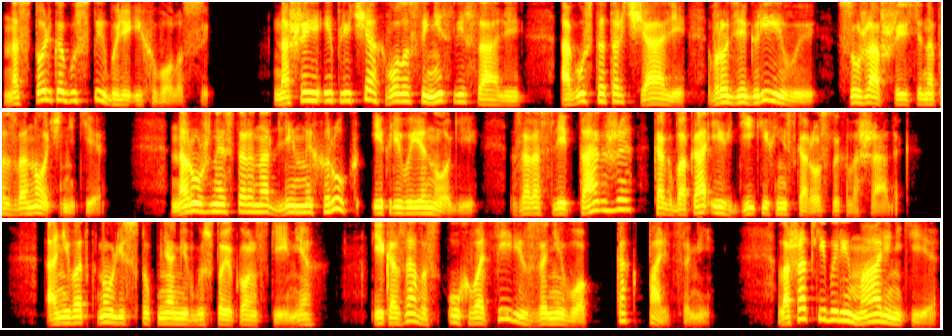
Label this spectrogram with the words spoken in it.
настолько густы были их волосы. На шее и плечах волосы не свисали, а густо торчали, вроде гривы, сужавшиеся на позвоночнике. Наружная сторона длинных рук и кривые ноги заросли так же, как бока их диких низкорослых лошадок. Они воткнулись ступнями в густой конский мех и, казалось, ухватились за него, как пальцами. Лошадки были маленькие,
